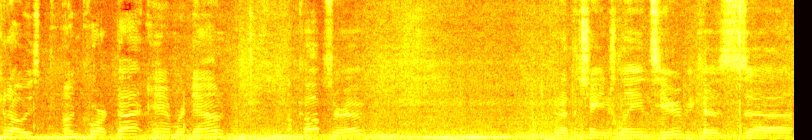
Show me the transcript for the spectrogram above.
Could always uncork that and hammer it down. The cops are out. Gonna have to change lanes here because uh,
